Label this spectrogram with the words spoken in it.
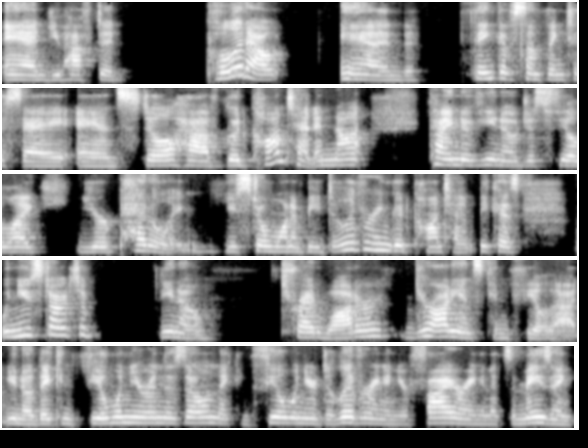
And you have to pull it out and think of something to say and still have good content and not kind of you know just feel like you're peddling. You still want to be delivering good content because when you start to you know tread water, your audience can feel that. You know, they can feel when you're in the zone, they can feel when you're delivering and you're firing, and it's amazing.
